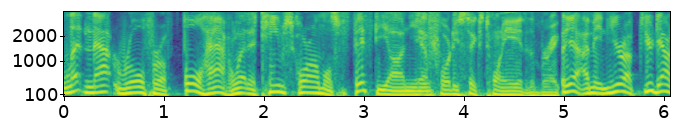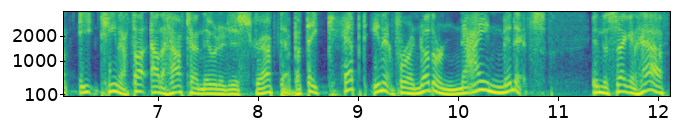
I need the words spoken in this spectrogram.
letting that roll for a full half and letting a team score almost 50 on you. Yeah, 46-28 at the break. Yeah, I mean, you're up, you're down 18. I thought out of halftime they would have just scrapped that, but they kept in it for another nine minutes in the second half,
